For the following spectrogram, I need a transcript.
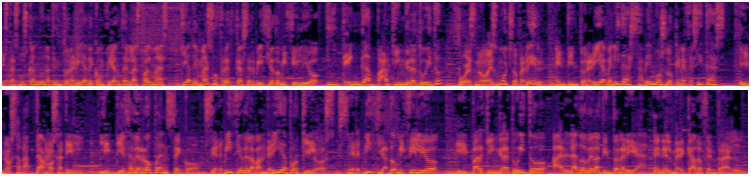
¿Estás buscando una tintorería de confianza en Las Palmas que además ofrezca servicio a domicilio y tenga parking gratuito? Pues no es mucho pedir. En Tintonería Avenida sabemos lo que necesitas y nos adaptamos a ti. Limpieza de ropa en seco, servicio de lavandería por kilos, servicio a domicilio y parking gratuito al lado de la tintonería, en el Mercado Central.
